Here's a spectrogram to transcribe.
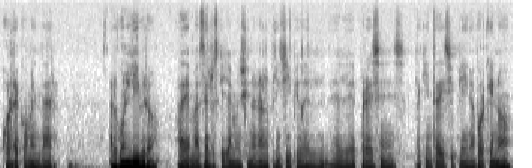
o recomendar algún libro, además de los que ya mencionaron al principio del el de Presence, la quinta disciplina, ¿por qué no?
